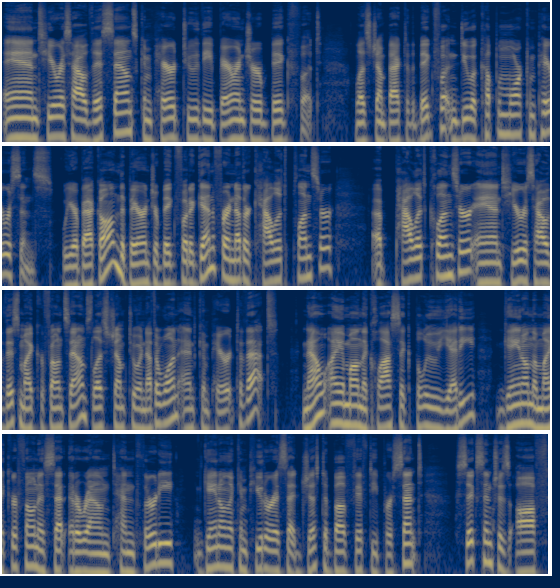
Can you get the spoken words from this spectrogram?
And here is how this sounds compared to the Behringer Bigfoot. Let's jump back to the Bigfoot and do a couple more comparisons. We are back on the Behringer Bigfoot again for another palate cleanser a palate cleanser, and here is how this microphone sounds. Let's jump to another one and compare it to that. Now I am on the classic Blue Yeti. Gain on the microphone is set at around 1030. Gain on the computer is set just above 50%, 6 inches off,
